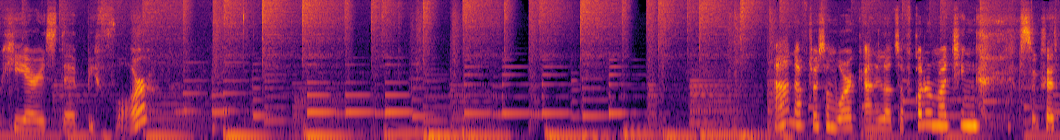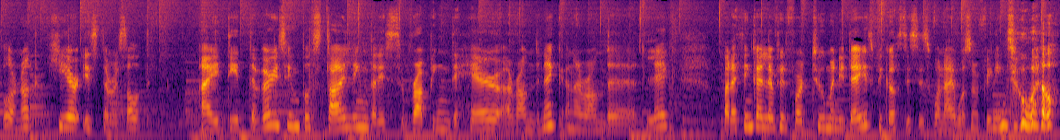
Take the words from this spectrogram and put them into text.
Here is the before. And after some work and lots of color matching, successful or not, here is the result. I did the very simple styling that is wrapping the hair around the neck and around the leg, but I think I left it for too many days because this is when I wasn't feeling too well,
